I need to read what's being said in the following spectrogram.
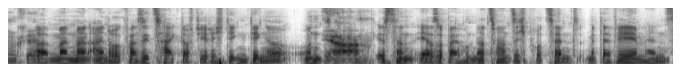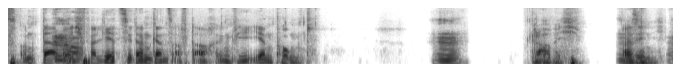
Okay. Äh, mein, mein Eindruck war, sie zeigt auf die richtigen Dinge und ja. ist dann eher so bei 120 Prozent mit der Vehemenz und dadurch genau. verliert sie dann ganz oft auch irgendwie ihren Punkt. Hm. Glaube ich. Hm. Weiß ich nicht. Ja.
